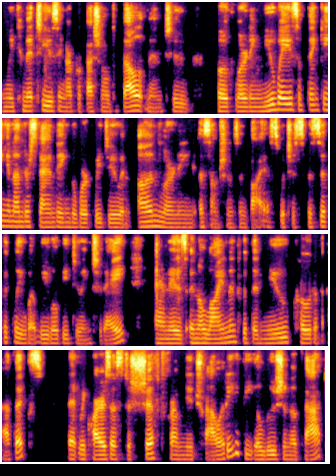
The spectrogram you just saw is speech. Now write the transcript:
and we commit to using our professional development to both learning new ways of thinking and understanding the work we do and unlearning assumptions and bias, which is specifically what we will be doing today and is in alignment with the new code of ethics that requires us to shift from neutrality, the illusion of that,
